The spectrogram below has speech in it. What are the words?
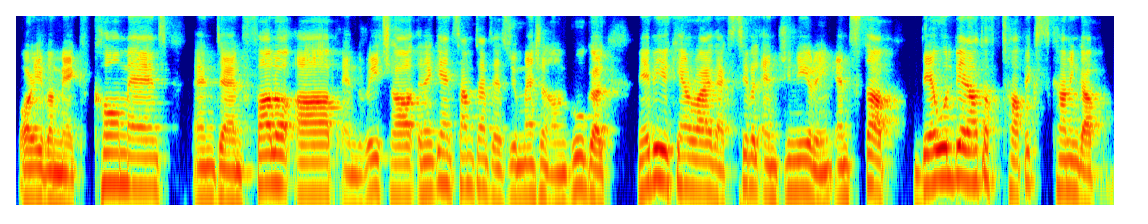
or even make comments and then follow up and reach out. And again, sometimes, as you mentioned on Google, maybe you can write like civil engineering and stop. There will be a lot of topics coming up.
